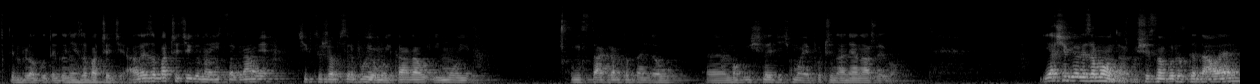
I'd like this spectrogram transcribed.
w tym vlogu tego nie zobaczycie, ale zobaczycie go na Instagramie. Ci, którzy obserwują mój kanał i mój Instagram, to będą e, mogli śledzić moje poczynania na żywo. Ja się biorę za montaż, bo się znowu rozgadałem,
